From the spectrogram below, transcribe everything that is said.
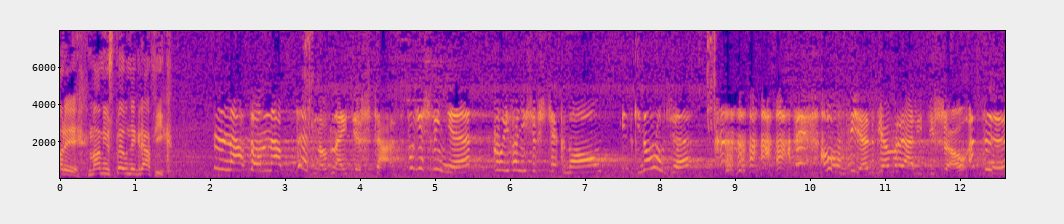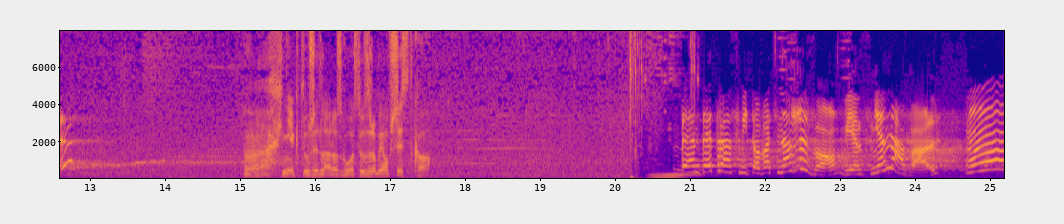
Sorry, mam już pełny grafik. Na to na pewno znajdziesz czas, bo jeśli nie, moi fani się wściekną i zginą ludzie. Uwielbiam reality show, a ty? Ach, niektórzy dla rozgłosu zrobią wszystko. Będę transmitować na żywo, więc nie nawal. Mua!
